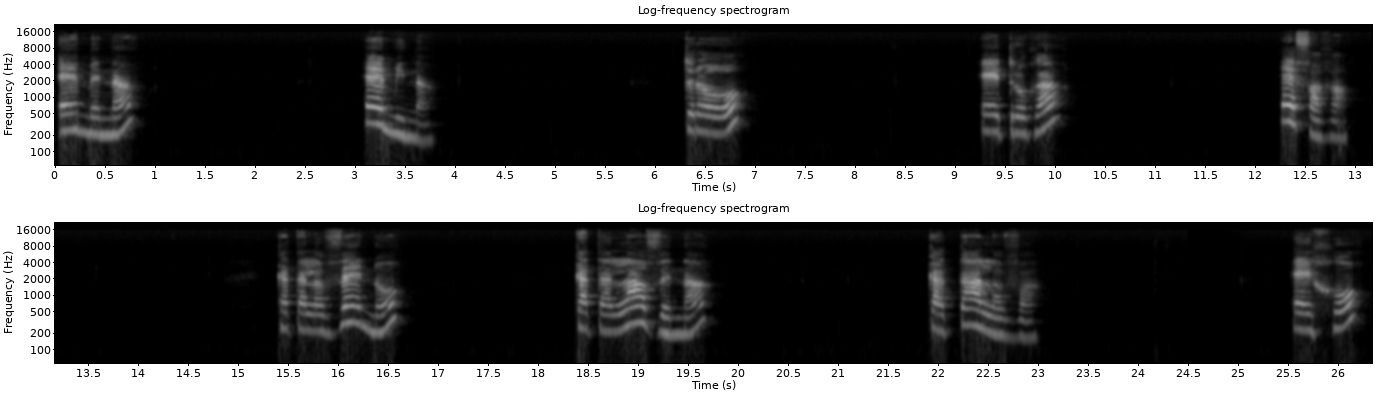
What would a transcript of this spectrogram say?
έμενα, έμεινα. Τρώω, έτρωγα, έφαγα. Καταλαβαίνω, καταλάβαινα, κατάλαβα. Έχω,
